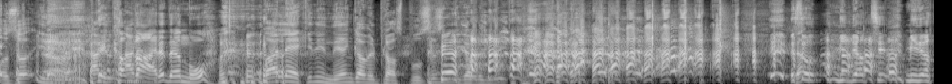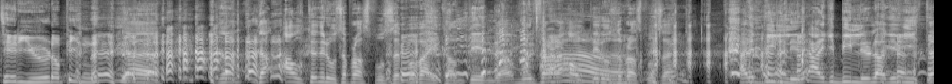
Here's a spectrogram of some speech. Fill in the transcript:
Og så inni, er Det det, kan være det nå. Hva er leken inni en gammel plastpose? Som ikke har blitt Så miniatyr, miniatyr hjul og pinne. ja, ja. Det er alltid en rosa plastpose på veikant i India. Hvorfor er det alltid rosa plastpose? Er det, billigere, er det ikke billigere å lage hvite?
